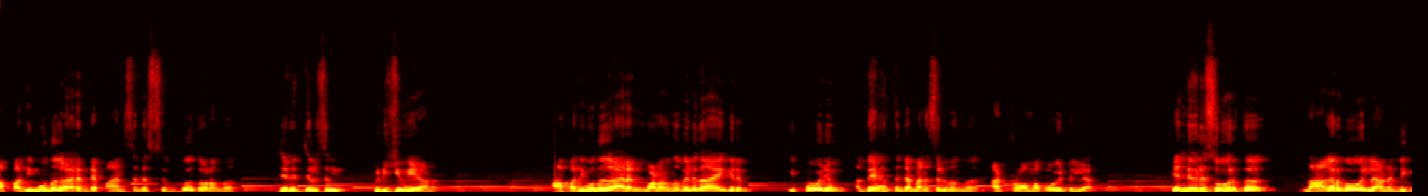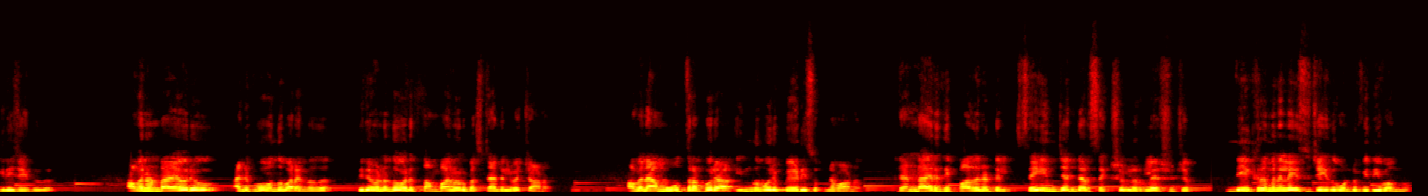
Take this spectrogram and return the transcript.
ആ പതിമൂന്നുകാരന്റെ പാൻസിന്റെ സിബ് തുറന്ന് ജെനിറ്റൽസിൽ പിടിക്കുകയാണ്. ആ പതിമൂന്നുകാരൻ വളർന്നു വലുതായെങ്കിലും ഇപ്പോഴും അദ്ദേഹത്തിന്റെ മനസ്സിൽ നിന്ന് ആ ട്രോമ പോയിട്ടില്ല. എന്റെ ഒരു സുഹൃത്ത് നാഗർകോവിലാണ് ഡിഗ്രി ചെയ്തത്. അവനുണ്ടായ ഒരു അനുഭവം എന്ന് പറയുന്നത് തിരുവനന്തപുരം തമ്പാനൂർ ബസ് സ്റ്റാൻഡിൽ വെച്ചാണ്. അവൻ ആ മൂത്രപ്പുര ഇന്നും ഒരു പേടി സ്വപ്നമാണ്. രണ്ടായിരത്തി പതിനെട്ടിൽ same gender sexual relationship decriminalise ചെയ്തുകൊണ്ട് വിധി വന്നു.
